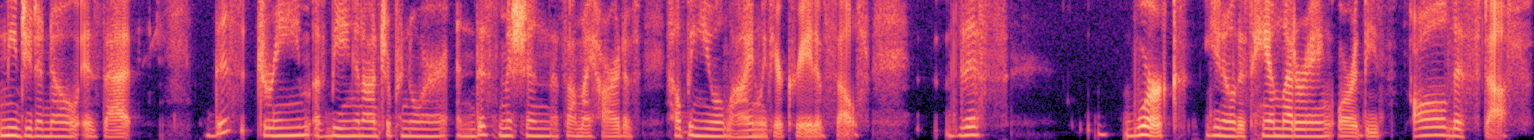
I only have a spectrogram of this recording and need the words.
need you to know is that this dream of being an entrepreneur and this mission that's on my heart of helping you align with your creative self, this work, you know, this hand lettering or these all this stuff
